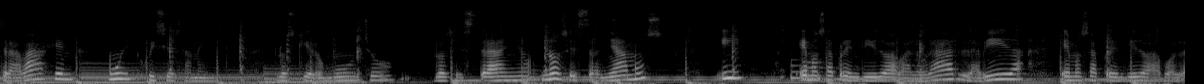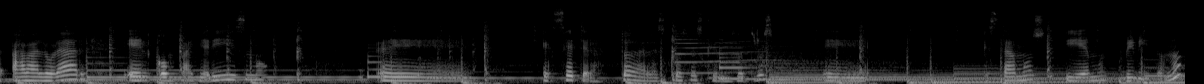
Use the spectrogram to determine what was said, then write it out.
trabajen muy juiciosamente. Los quiero mucho, los extraño, nos extrañamos y hemos aprendido a valorar la vida, hemos aprendido a, valorar el compañerismo, eh, etcétera, todas las cosas que nosotros eh, estamos y hemos vivido, ¿no?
